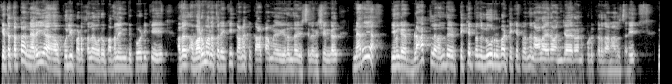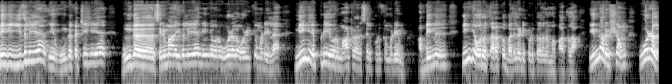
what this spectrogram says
கிட்டத்தட்ட நிறைய புலி படத்துல ஒரு பதினைந்து கோடிக்கு அதை வருமானத்துறைக்கு கணக்கு காட்டாம இருந்த சில விஷயங்கள். நிறைய இவங்க பிளாக்ல வந்து டிக்கெட் வந்து நூறு ரூபாய் டிக்கெட் வந்து நாலாயிரம் அஞ்சாயிரம்னு கொடுக்கறதானாலும் சரி. நீங்க இதுலயே உங்க கட்சியிலேயே உங்க சினிமா இதுலயே நீங்க ஒரு ஊழலை ஒழிக்க முடியல நீங்க எப்படி ஒரு மாற்று அரசியல் கொடுக்க முடியும் அப்படின்னு இங்க ஒரு தரப்பு பதிலடி கொடுக்கறத நம்ம பார்க்கலாம். இன்னொரு விஷயம் ஊழல்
